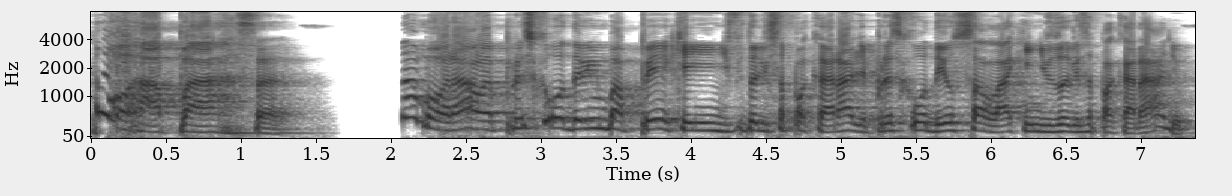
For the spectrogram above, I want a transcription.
Porra, parça! Na moral, é por isso que eu odeio o Mbappé, que é individualista pra caralho. É por isso que eu odeio o Salah, que é individualista pra caralho.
